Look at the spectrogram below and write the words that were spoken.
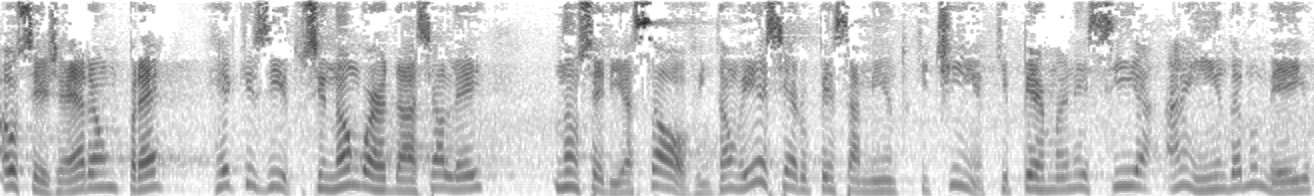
Ou seja, era um pré-requisito. Se não guardasse a lei, não seria salvo. Então, esse era o pensamento que tinha, que permanecia ainda no meio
